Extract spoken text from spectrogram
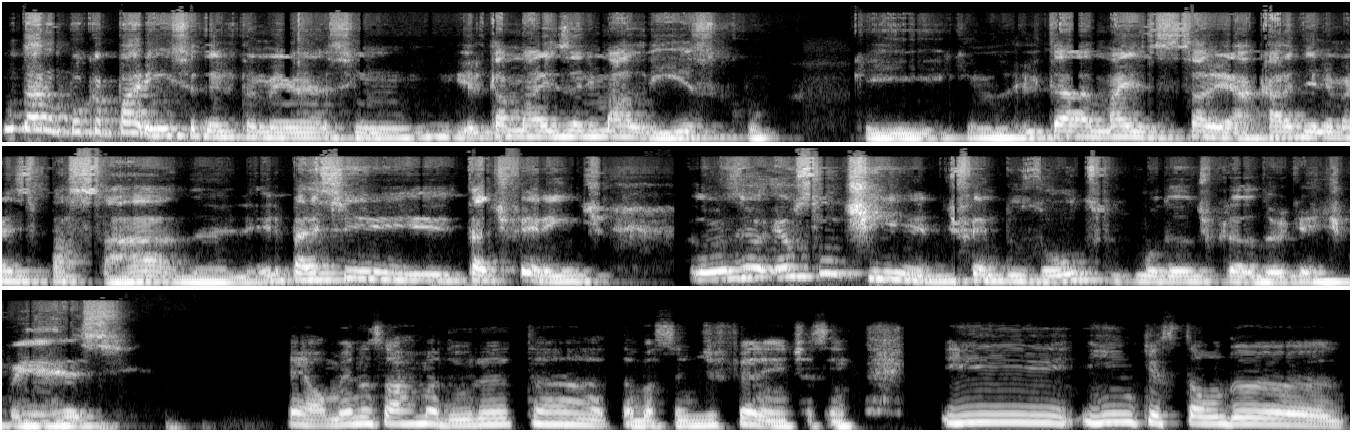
mudaram um pouco a aparência dele também, né? Assim, ele tá mais animalesco. Que, que, ele tá mais, sabe, a cara dele é mais espaçada. Ele, ele parece tá diferente. Pelo menos eu, eu senti, diferente dos outros modelos de predador que a gente conhece. É, ao menos a armadura tá, tá bastante diferente, assim. E, e em questão do,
